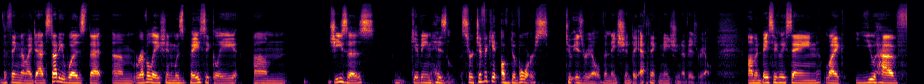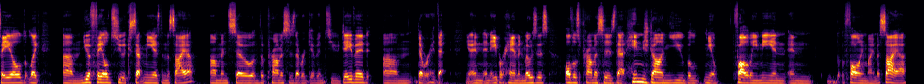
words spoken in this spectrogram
the thing that my dad studied was that um, Revelation was basically um, Jesus giving his certificate of divorce to Israel, the nation, the ethnic nation of Israel, um, and basically saying like you have failed, like um, you have failed to accept me as the Messiah, um, and so the promises that were given to David, um, that were that you know, and, and Abraham and Moses, all those promises that hinged on you, you know, following me and and following my Messiah,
